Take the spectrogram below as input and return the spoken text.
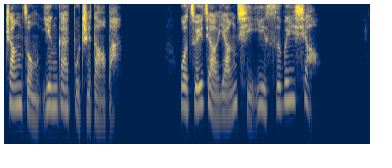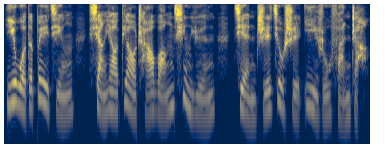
张总应该不知道吧？我嘴角扬起一丝微笑。以我的背景，想要调查王庆云，简直就是易如反掌。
